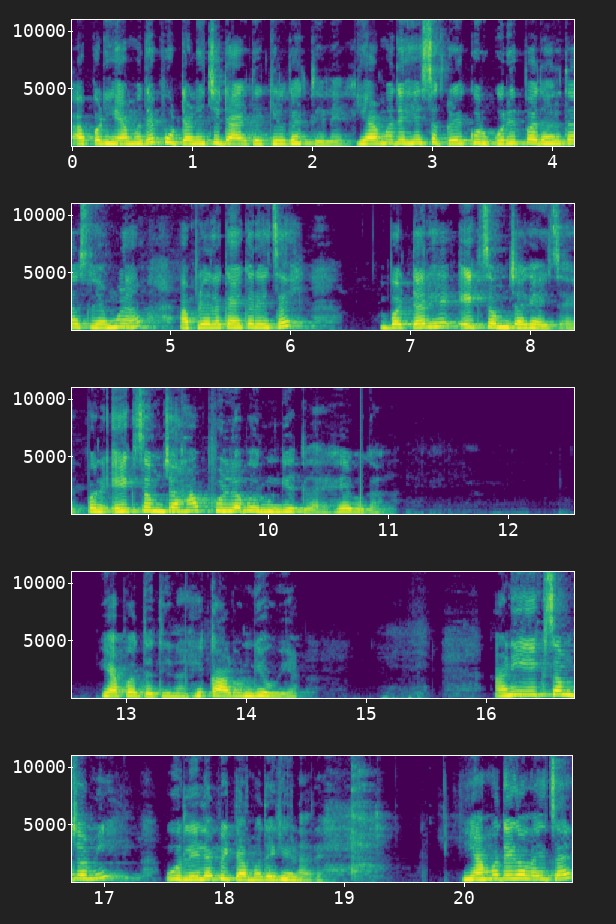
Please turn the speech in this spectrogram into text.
आपण यामध्ये फुटाण्याची डाळ देखील घातलेली आहे. यामध्ये हे सगळे कुरकुरीत पदार्थ असल्यामुळं आपल्याला काय करायचं आहे? बटर हे एक चमचा घ्यायचा आहे. पण एक चमचा हा फुलं भरून घेतला आहे. हे बघा. या पद्धतीनं हे काढून घेऊया. आणि एक चमचा मी उरलेल्या पिठामध्ये घेणार आहे. यामध्ये घालायचं आहे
